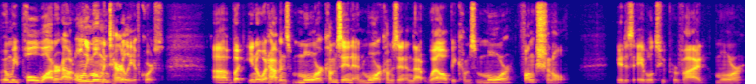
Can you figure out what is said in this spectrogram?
when we pull water out, only momentarily, of course. Uh, but you know what happens? More comes in and more comes in, and that well becomes more functional. It is able to provide more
